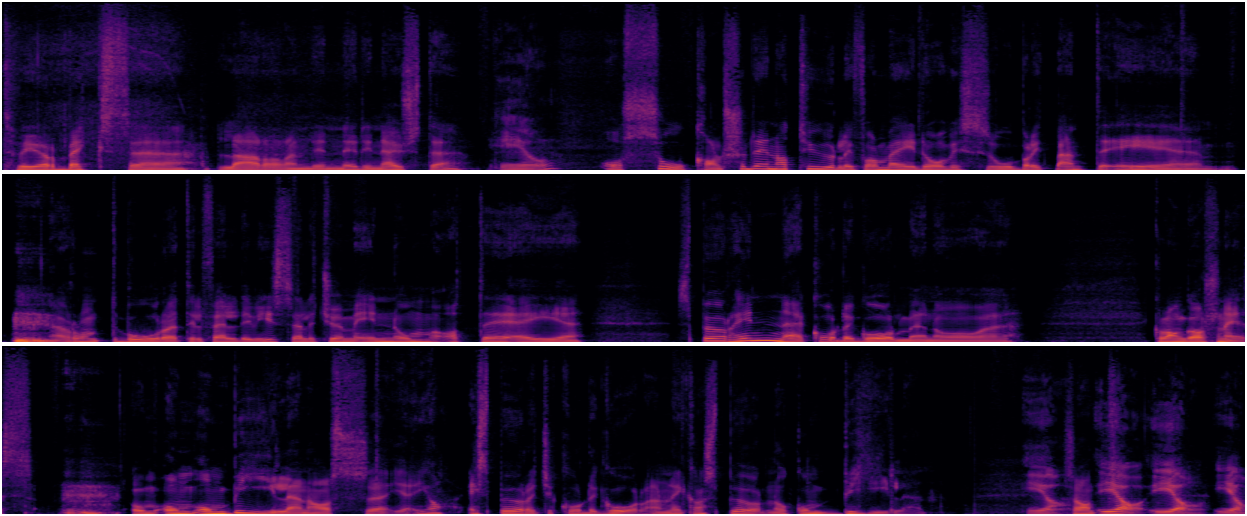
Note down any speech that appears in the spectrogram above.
Tverbekks-læreren din nede i naustet. Ja. Og så kanskje det er naturlig for meg, da, hvis Britt Bente er rundt bordet tilfeldigvis, eller kommer innom, at jeg eh, spør henne hvor det går med noe eh, Kvangarsnes. Om, om, om, bilen hans eh, ja, jeg spør ikke hvor det går, men jeg kan spørre noe om bilen. Ja, ja, ja, ja.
